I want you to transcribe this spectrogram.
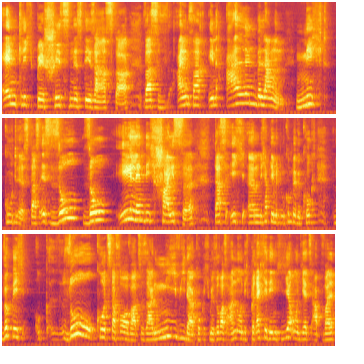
endlich beschissenes Desaster, was einfach in allen Belangen nicht gut ist. Das ist so, so elendig scheiße, dass ich, ähm, ich habe den mit dem Kumpel geguckt, wirklich so kurz davor war zu sagen, nie wieder gucke ich mir sowas an und ich breche den hier und jetzt ab, weil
